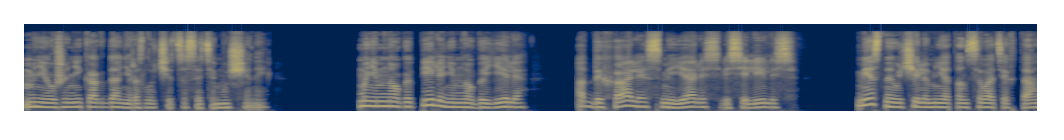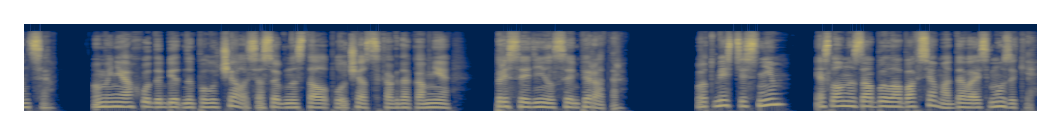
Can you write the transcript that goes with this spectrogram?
Мне уже никогда не разлучиться с этим мужчиной. Мы немного пили, немного ели, отдыхали, смеялись, веселились. Местные учили меня танцевать их танцы, у меня худо-бедно получалось, особенно стало получаться, когда ко мне присоединился император. Вот вместе с ним я словно забыла обо всем, отдаваясь музыке,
